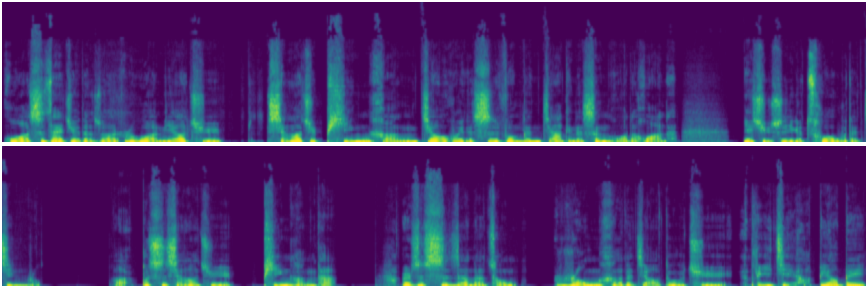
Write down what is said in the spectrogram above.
我实在觉得说，如果你要去想要去平衡教会的侍奉跟家庭的生活的话呢，也许是一个错误的进入啊，不是想要去平衡它，而是试着呢从融合的角度去理解啊，不要被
